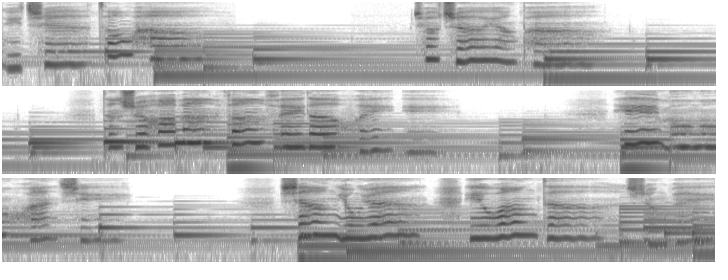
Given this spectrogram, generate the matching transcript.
一切都好，就这样吧。但雪花般纷飞的回忆，一幕幕唤醒，像永远遗忘的伤悲。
